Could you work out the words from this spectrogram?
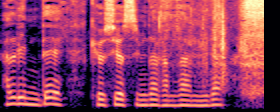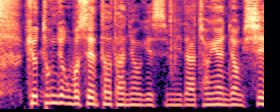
한림대 교수였습니다. 감사합니다. 교통정보센터 다녀오겠습니다. 정현정 씨.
